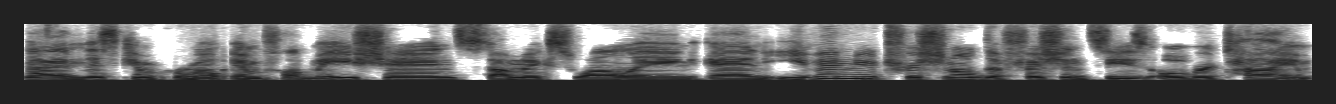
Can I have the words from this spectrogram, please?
then this can promote inflammation, stomach swelling, and even nutritional deficiencies over time,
